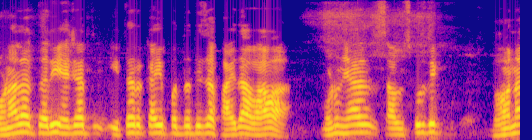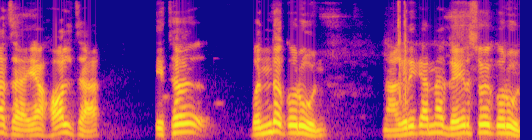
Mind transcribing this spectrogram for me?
कोणाला तरी ह्याच्यात इतर काही पद्धतीचा फायदा व्हावा म्हणून ह्या सांस्कृतिक भवनाचा या हॉलचा तिथं बंद करून नागरिकांना गैरसोय करून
